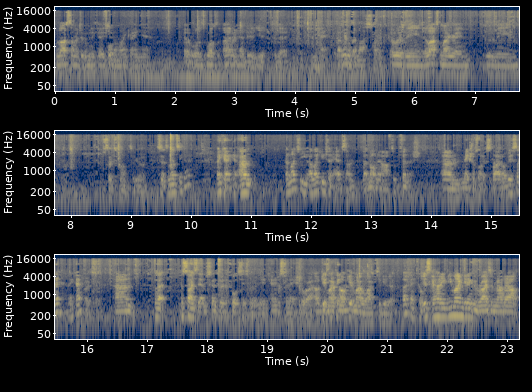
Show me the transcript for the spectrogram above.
The last time I took the For medication, the migraine, yeah. it was was I haven't had it yet today. Okay. But when was the last time? It would have been the last migraine would have been six months ago. Six months ago? Okay, um, I'd like to, I'd like you to have some, but not now after we finish. Um, make sure it's not expired, obviously, okay? Okay. Um, but besides that, I'm just going to do the full assessment with you, okay? Just to make sure. Alright, I'll get my I'll get my wife to get it. Okay, cool. Jessica, honey, do you mind getting the rise amount out?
